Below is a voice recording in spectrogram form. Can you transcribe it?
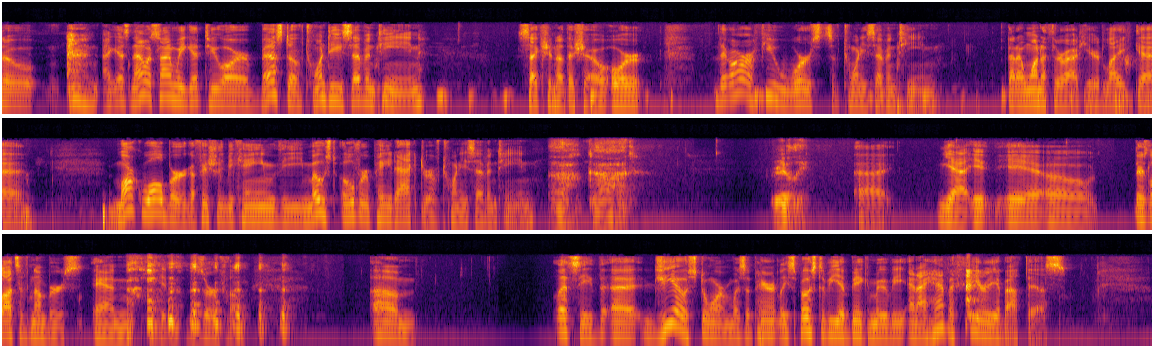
So I guess now it's time we get to our best of 2017 section of the show. Or there are a few worsts of 2017 that I want to throw out here, like. Uh, Mark Wahlberg officially became the most overpaid actor of 2017. Oh God. Really? Uh, yeah, it, it, oh, there's lots of numbers, and he didn't deserve them. Um, let's see. The, uh, Geostorm was apparently supposed to be a big movie, and I have a theory about this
